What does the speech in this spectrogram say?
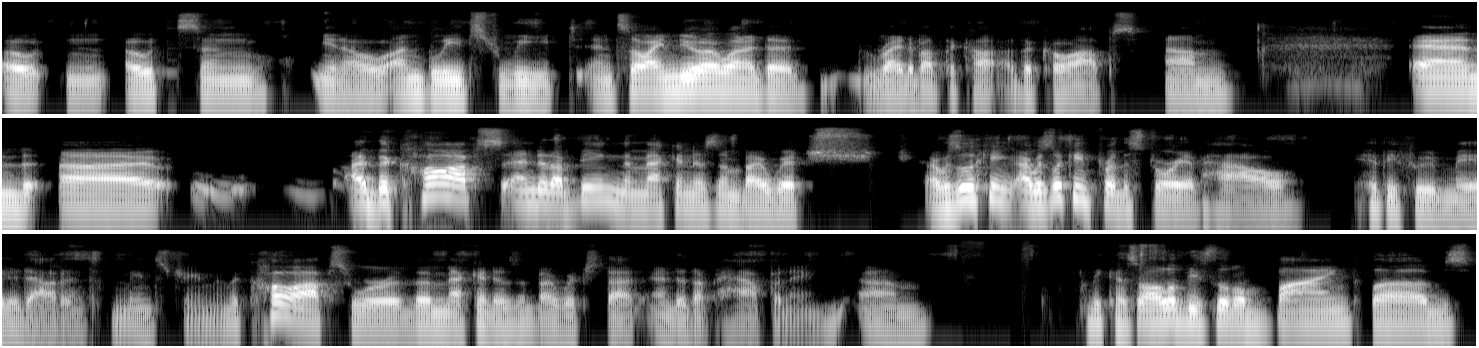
oat and oats and you know unbleached wheat. And so I knew I wanted to write about the co- the co-ops. Um, and uh, I, the co-ops ended up being the mechanism by which I was looking. I was looking for the story of how hippie food made it out into the mainstream. And the co-ops were the mechanism by which that ended up happening. Um, because all of these little buying clubs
